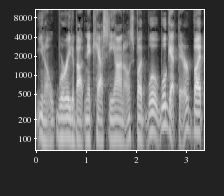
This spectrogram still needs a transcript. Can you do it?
you know worried about Nick Castellanos, but we'll we'll get there. But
